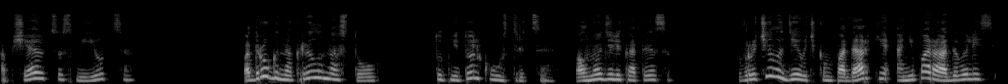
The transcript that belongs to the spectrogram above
Общаются, смеются. Подруга накрыла на стол. Тут не только устрицы, полно деликатесов. Вручила девочкам подарки, они порадовались,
